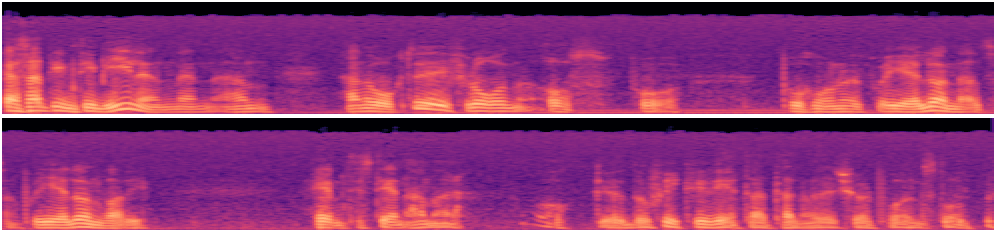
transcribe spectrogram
Jag satt inte i bilen men han, han åkte ifrån oss på, på Hornet på Gelund alltså. På Gelund var vi. Hem till Stenhammar. Och eh, då fick vi veta att han hade kört på en stolpe.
